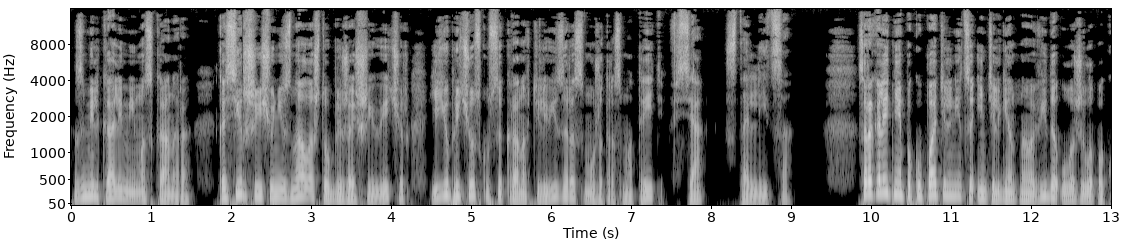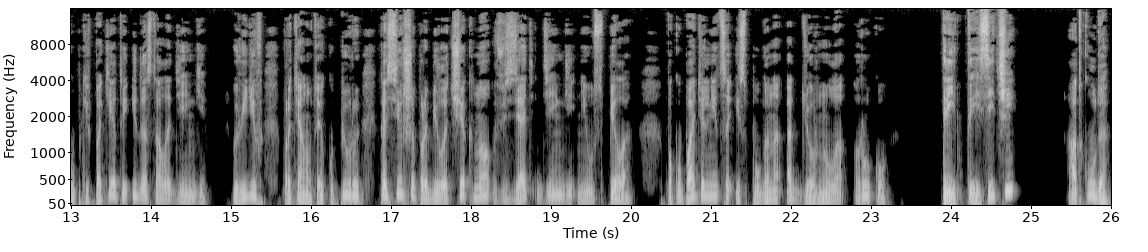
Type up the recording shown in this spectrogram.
замелькали мимо сканера. Кассирша еще не знала, что в ближайший вечер ее прическу с экранов телевизора сможет рассмотреть вся столица. Сорокалетняя покупательница интеллигентного вида уложила покупки в пакеты и достала деньги. Увидев протянутые купюры, кассирша пробила чек, но взять деньги не успела. Покупательница испуганно отдернула руку. «Три тысячи? Откуда?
